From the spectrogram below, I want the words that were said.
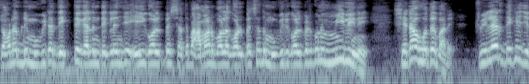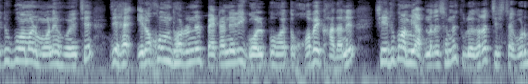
যখন আপনি মুভিটা দেখতে গেলেন, দেখলেন যে এই গল্পের সাথে বা আমার বলা গল্পের সাথে মুভির গল্পের কোনো মিলই নেই। সেটাও হতে পারে। ট্রেলার দেখে যেটুকু আমার মনে হয়েছে যে হ্যাঁ এরকম ধরনের প্যাটার্নেরই গল্প হয়তো হবে খাদানের সেইটুকু আমি আপনাদের সামনে তুলে ধরার চেষ্টা করব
